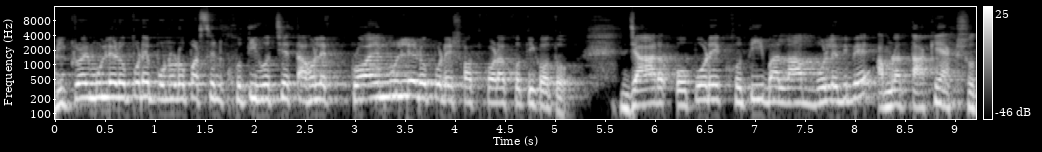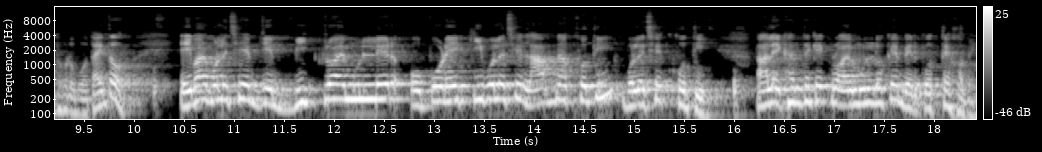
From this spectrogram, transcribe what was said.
বিক্রয় মূল্যের ওপরে পনেরো পার্সেন্ট ক্ষতি হচ্ছে, তাহলে ক্রয় মূল্যের ওপরে শতকরা ক্ষতি কত? যার ওপরে ক্ষতি বা লাভ বলে দিবে, আমরা তাকে একশো ধরবো, তাই তো? এইবার বলেছে যে বিক্রয় মূল্যের ওপরে কি বলেছে? লাভ না ক্ষতি? বলেছে ক্ষতি। তাহলে এখান থেকে ক্রয় মূল্যকে বের করতে হবে।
